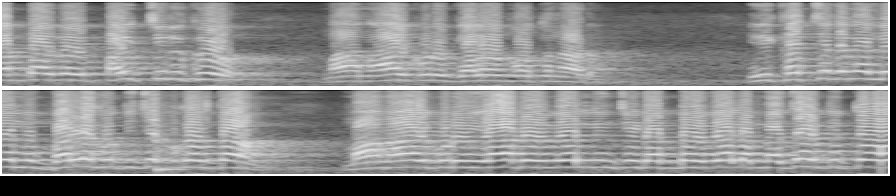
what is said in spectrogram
డెబ్బై వేల పైచులకు మా నాయకుడు గెలవబోతున్నాడు. ఇది ఖచ్చితంగా మేము బళ్ళ గుర్తి చెప్పగలుగుతాం మా నాయకుడు యాభై వేల నుంచి డెబ్బై వేల మెజార్టీతో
